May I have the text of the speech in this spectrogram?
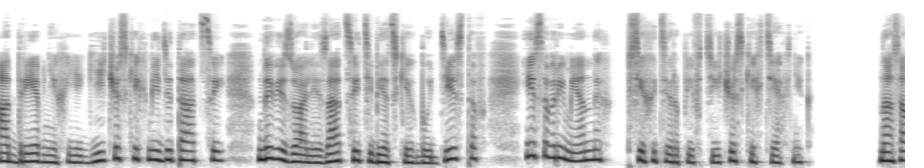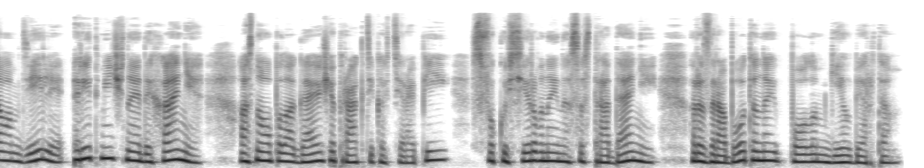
от древних йогических медитаций до визуализации тибетских буддистов и современных психотерапевтических техник. На самом деле ритмичное дыхание — основополагающая практика в терапии, сфокусированной на сострадании, разработанной Полом Гилбертом.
